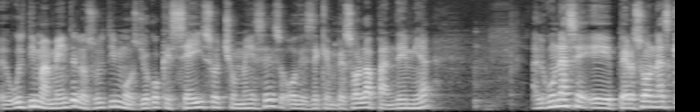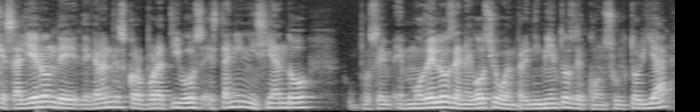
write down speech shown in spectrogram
eh, últimamente, en los últimos, yo creo que seis, ocho meses, o desde que empezó la pandemia, algunas eh, eh, personas que salieron de, grandes corporativos están iniciando pues, en modelos de negocio o emprendimientos de consultoría,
